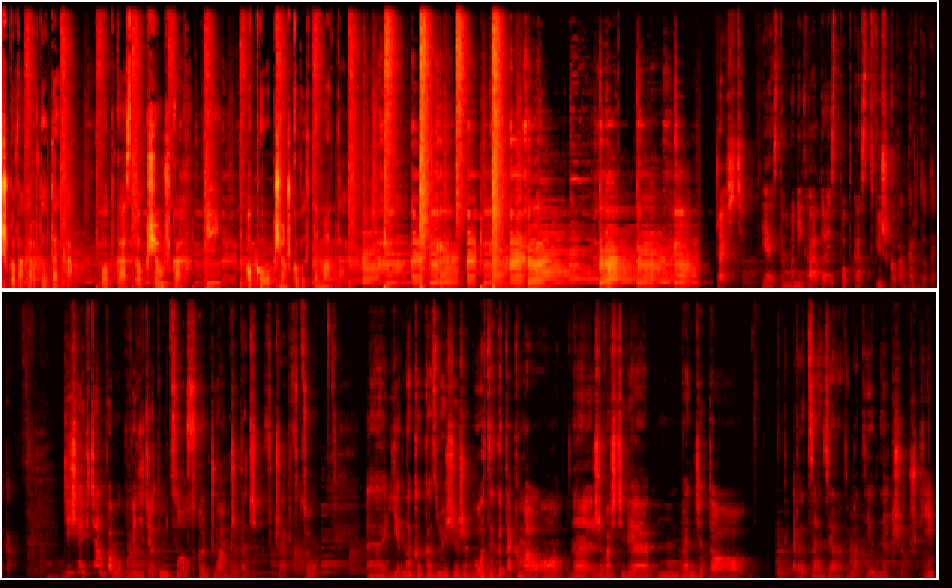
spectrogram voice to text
Fiszkowa Kartoteka. Podcast o książkach i około książkowych tematach. Cześć, ja jestem Monika, a to jest podcast Fiszkowa Kartoteka. Dzisiaj chciałam Wam opowiedzieć o tym, co skończyłam czytać w czerwcu. E, Jednak okazuje się, że było tego tak mało, e, że właściwie mm, będzie to recenzja na temat jednej książki.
